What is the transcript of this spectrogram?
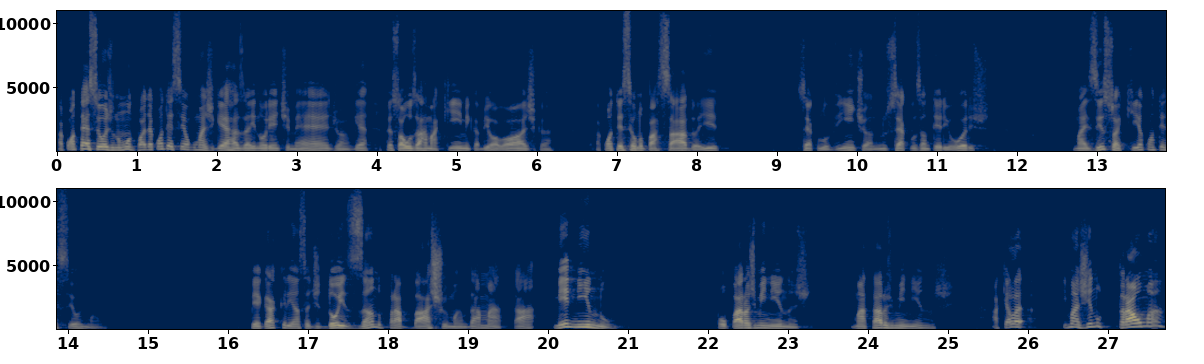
Acontece hoje no mundo, pode acontecer em algumas guerras aí no Oriente Médio, guerra, o pessoal usa arma química, biológica. Aconteceu no passado aí, século XX, nos séculos anteriores. Mas isso aqui aconteceu, irmão. Pegar criança de dois anos para baixo e mandar matar menino. Pouparam as meninas. Mataram os meninos. Aquela. Imagina o trauma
